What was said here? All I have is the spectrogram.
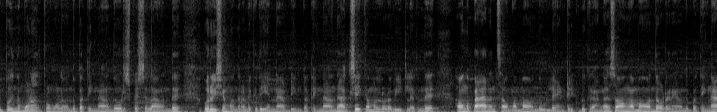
இப்போ இந்த மூணாவது ப்ரோமோவில் வந்து பார்த்திங்கன்னா வந்து ஒரு ஸ்பெஷலாக வந்து ஒரு விஷயம் வந்து நடக்குது. என்ன அப்படின்னு பார்த்திங்கன்னா வந்து அக்ஷய் கமலோட வீட்டில் இருந்து அவங்க பேரண்ட்ஸ் அவங்க அம்மா வந்து உள்ளே என்ட்ரி கொடுக்குறாங்க. ஸோ அவங்க அம்மா வந்த உடனே வந்து பார்த்திங்கன்னா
